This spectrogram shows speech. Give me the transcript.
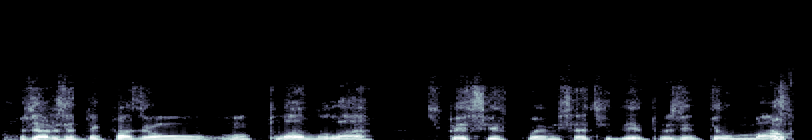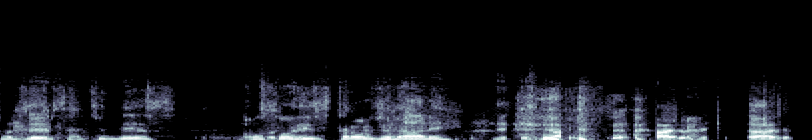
Rogério, a gente tem que fazer um, um plano lá específico para o M7D para a gente ter o máximo de M7Ds com um sorriso extraordinário, hein? Necessário, necessário.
